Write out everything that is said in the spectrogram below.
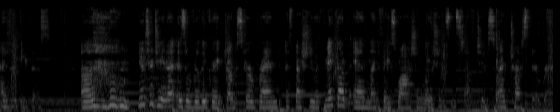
I just like eat this. Um, Neutrogena is a really great drugstore brand, especially with makeup and like face wash and lotions and stuff too, so I trust their brand.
